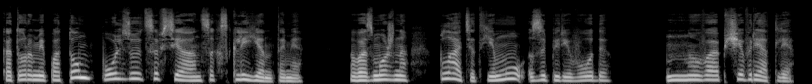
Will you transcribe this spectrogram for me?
которыми потом пользуются в сеансах с клиентами. Возможно, платят ему за переводы. Но вообще вряд ли.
